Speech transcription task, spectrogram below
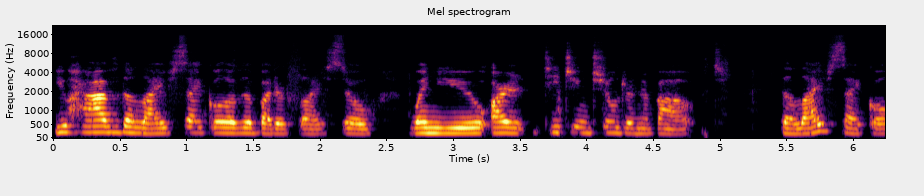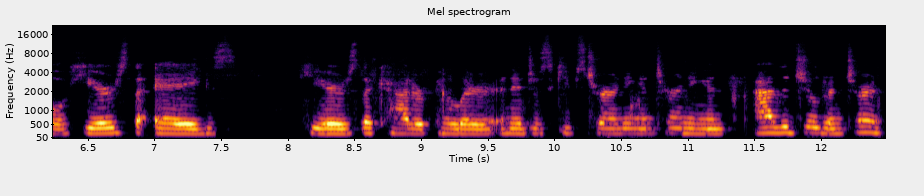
You have the life cycle of the butterfly. So when you are teaching children about the life cycle, here's the eggs, here's the caterpillar, and it just keeps turning and turning. And as the children turn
